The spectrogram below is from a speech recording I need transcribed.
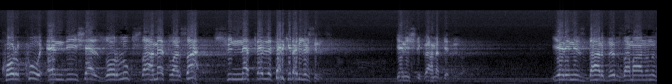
korku, endişe, zorluk, zahmet varsa sünnetleri de terk edebilirsiniz. Genişlik, rahmet getiriyor. Yeriniz dardır, zamanınız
